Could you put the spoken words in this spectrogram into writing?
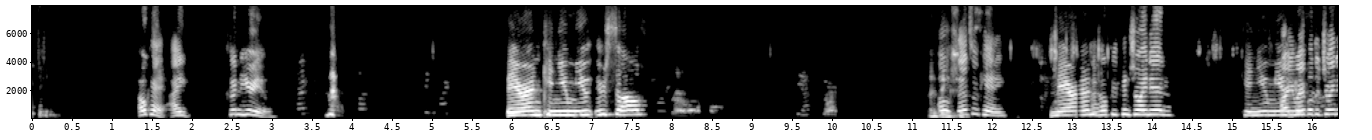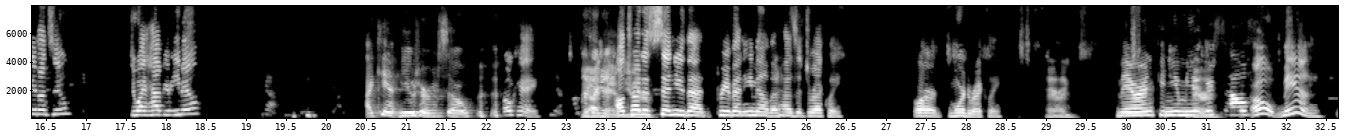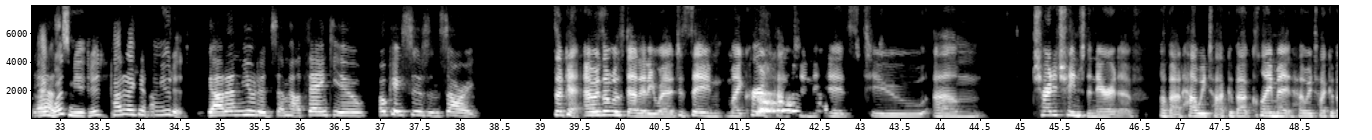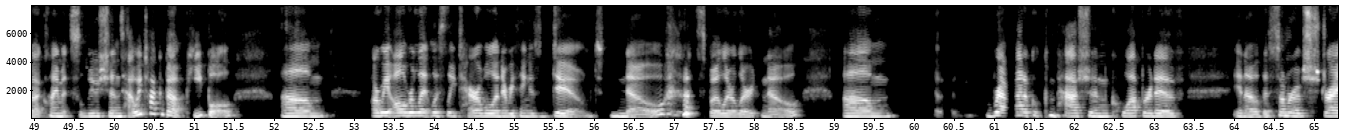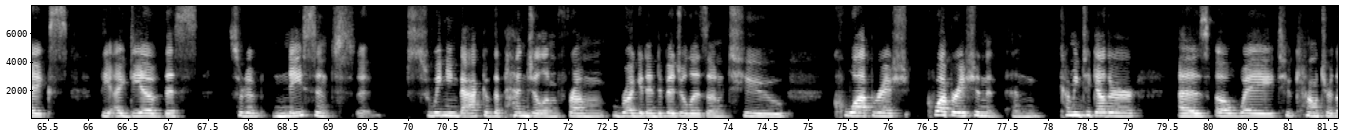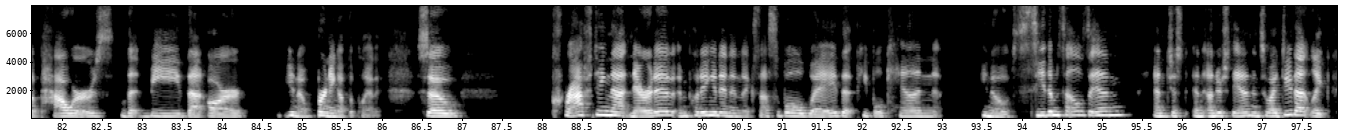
Okay, I couldn't hear you. Baron, can you mute yourself? Oh, that's okay. Maren? I hope you can join in. Can you mute? Are you able to join in on Zoom? Do I have your email? Yeah. I can't mute her, so. okay. Yeah, I'll try to send you that pre-event email that has it directly or more directly. Aaron? Maren, can you mute Maren? yourself? Oh, man. Yes. I was muted. How did I get unmuted? got unmuted somehow. Thank you. Okay, Susan, sorry. It's okay. I was almost done anyway. Just saying my current passion is to um, try to change the narrative about how we talk about climate, how we talk about climate solutions, how we talk about people. Um, are we all relentlessly terrible and everything is doomed? No. Spoiler alert, no. Um, radical compassion, cooperative, you know, the summer of strikes, the idea of this sort of nascent uh, swinging back of the pendulum from rugged individualism to cooperation cooperation and, and coming together as a way to counter the powers that be that are you know burning up the planet. So crafting that narrative and putting it in an accessible way that people can you know see themselves in and just and understand. And so i do that like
